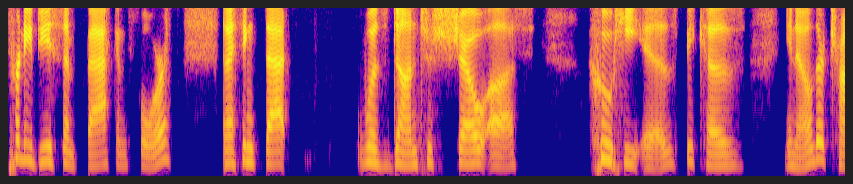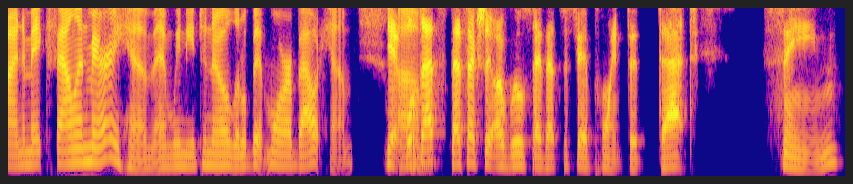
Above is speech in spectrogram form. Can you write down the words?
pretty decent back and forth. And I think that was done to show us who he is because you know they're trying to make Fallon marry him and we need to know a little bit more about him. Yeah, well um, that's that's actually I will say that's a fair point that that scene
